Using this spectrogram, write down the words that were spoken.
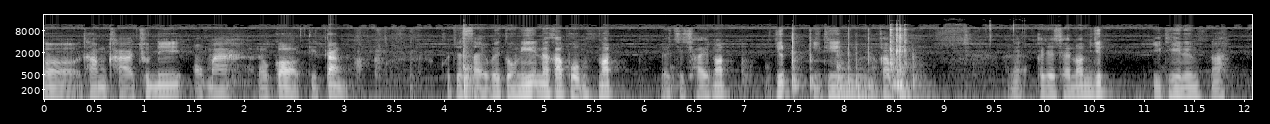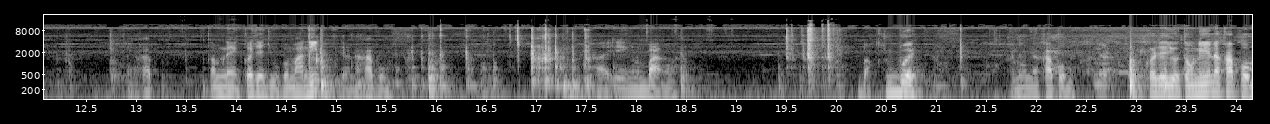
ก็ทำขาชุดนี้ออกมา แล้วก็ติดตั้ง ก็จะใส่ไว้ตรงนี้นะครับ ผมน็อตเดี๋ยวจะใช้น็อตยึดอีกทีนึงนะครับ อันนี้ก็จะใช้น็อตยึดอีกทีหนึ่งนะ ตำแหน่งก็จะอยู่ประมาณนี้เดี๋ยวนะครับผมถ่ายเองลำบากบักจุ้งเบยอันนี้นะครับผมก็จะอยู่ตรงนี้นะครับผม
